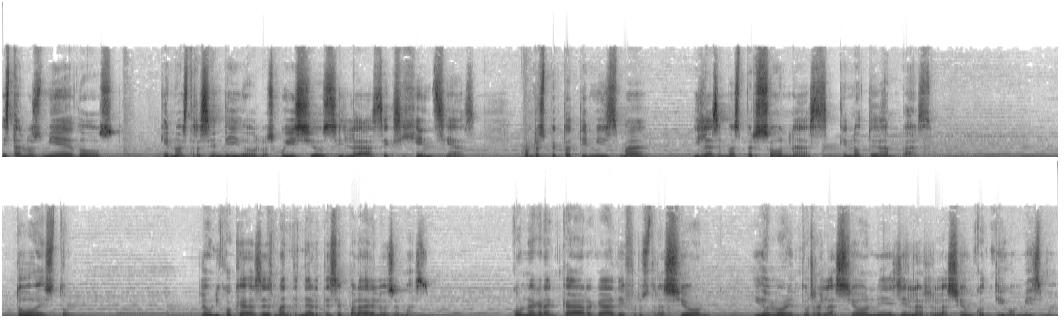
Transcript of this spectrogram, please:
Están los miedos que no has trascendido, los juicios y las exigencias con respecto a ti misma y las demás personas que no te dan paz. Todo esto, lo único que hace es mantenerte separada de los demás, con una gran carga de frustración y dolor en tus relaciones y en la relación contigo misma.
